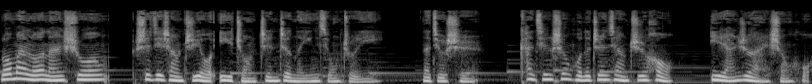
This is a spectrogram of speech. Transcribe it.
罗曼·罗兰说：“世界上只有一种真正的英雄主义，那就是看清生活的真相之后，依然热爱生活。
